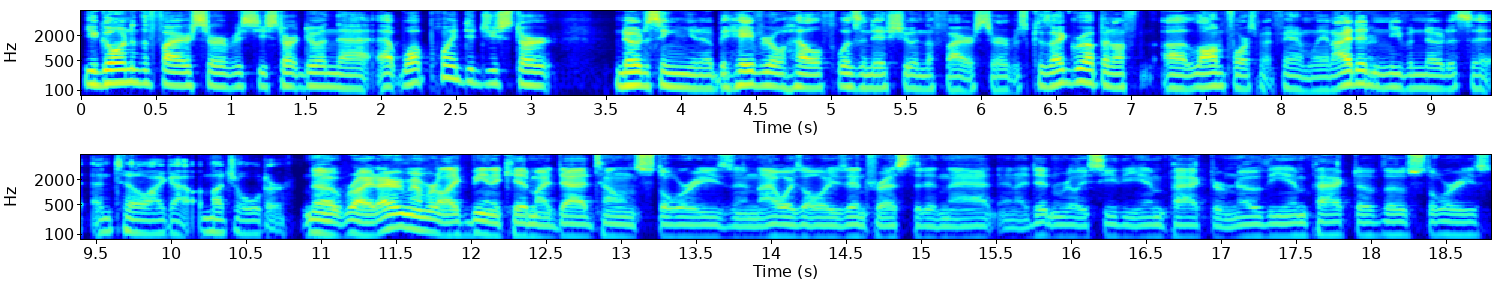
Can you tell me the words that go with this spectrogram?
you go into the fire service, you start doing that. At what point did you start noticing you know behavioral health was an issue in the fire service because I grew up in a, a, law enforcement family and I didn't right. even notice it until I got much older. No, right. I remember like being a kid, my dad telling stories, and I was always interested in that, and I didn't really see the impact or know the impact of those stories.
